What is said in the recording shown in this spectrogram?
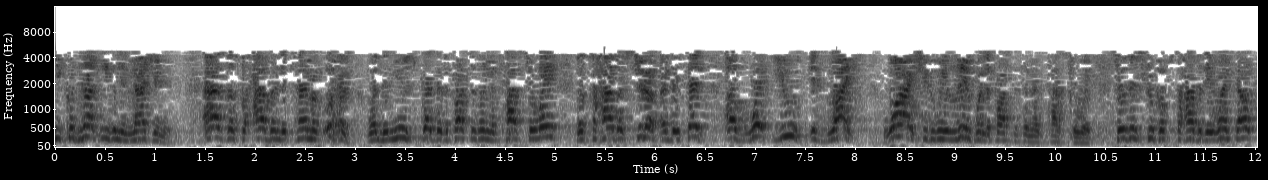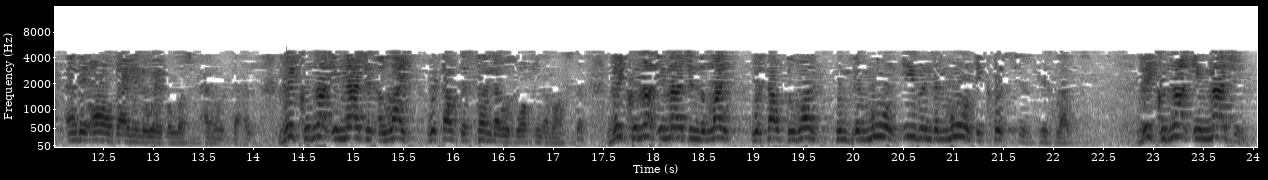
he could not even imagine it. As the Sahaba in the time of Uhud, when the news spread that the Prophet had passed away, the Sahaba stood up and they said, of what use is life? Why should we live when the Prophet has passed away? So this group of Sahaba, they went out and they all died in the way of Allah subhanahu wa ta'ala. They could not imagine a life without the sun that was walking amongst them. They could not imagine the life without the one whom the moon, even the moon eclipsed his, his light. They could not imagine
